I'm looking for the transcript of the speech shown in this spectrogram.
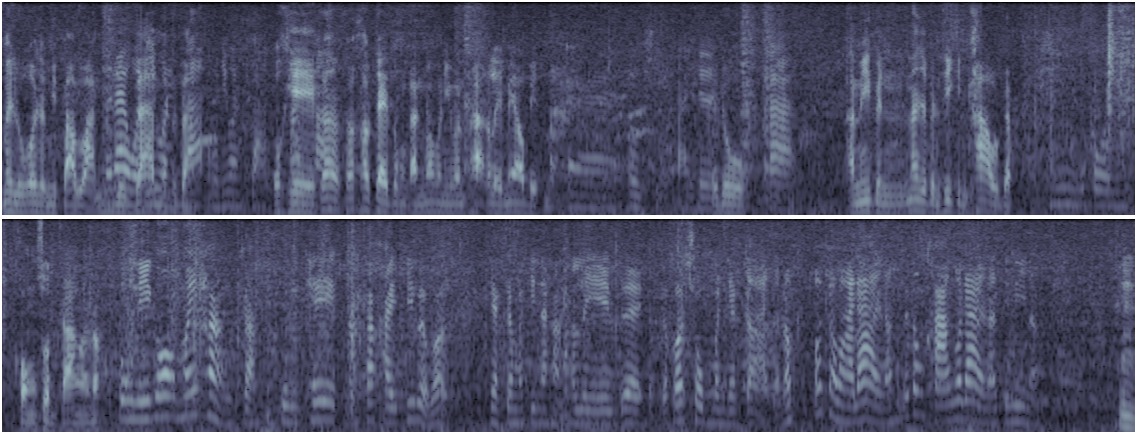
ไม่รู้ว่าจะมีปลาหวานไม่ได้ดูวันด้านนี้มัวันนหรือพเประล่าวันนี้วันพระโอเคห้ามก็พลาดก็เข้าใจตรงกันว่าวันนี้วันพระก็เลยไม่เอาเบ็ดมาอ่าโอเคไปเดินไปดู ค่ะอันนี้เป็นน่าจะเป็นที่กินข้าวแบบอืมทุกคน ของส่วนกลางเลยเนาะ ตรงนี้ก็ไม่ห่างจากกรุงเทพนะ ถ้าใครที่แบบว่าอยากจะมากินอาหารทะเลด้วย แล้วก็ชมบรรยากาศอะเนาะ ก็จะมาได้นะ ไม่ต้องค้างก็ได้นะที่นี่นะ อืม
